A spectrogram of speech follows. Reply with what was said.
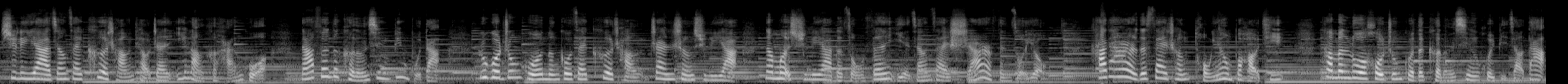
叙利亚将在客场挑战伊朗和韩国，拿分的可能性并不大。如果中国能够在客场战胜叙利亚，那么叙利亚的总分也将在十二分左右。卡塔尔的赛程同样不好踢，他们落后中国的可能性会比较大。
